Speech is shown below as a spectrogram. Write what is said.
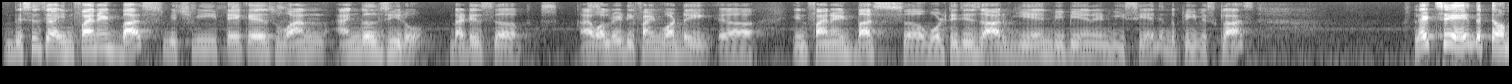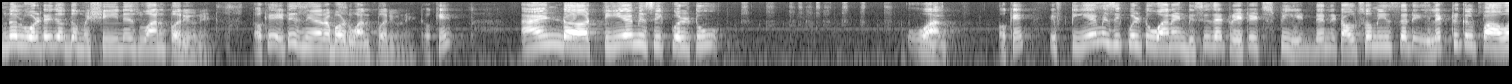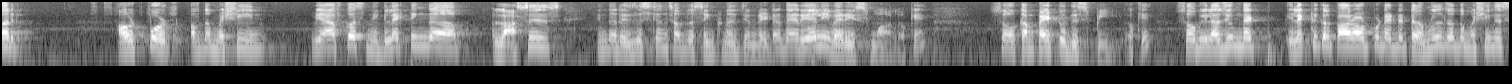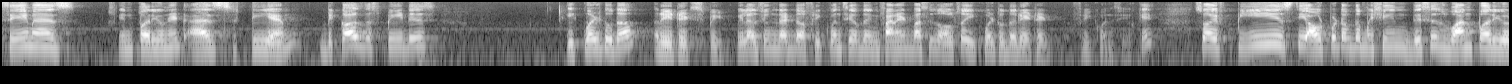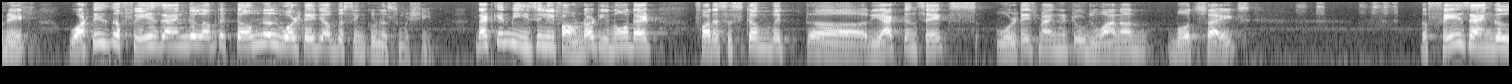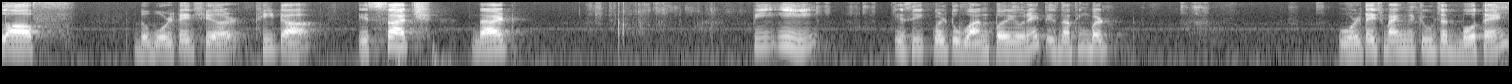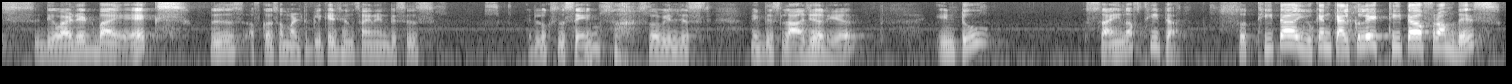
This is your infinite bus which we take as 1 angle 0 that is uh, I have already defined what the uh, infinite bus uh, voltages are VAN, VBN and VCN in the previous class. Let us say the terminal voltage of the machine is 1 per unit, okay. it is near about 1 per unit okay. and uh, Tm is equal to 1. Okay. If Tm is equal to 1 and this is at rated speed, then it also means that the electrical power output of the machine, we are of course neglecting the losses in the resistance of the synchronous generator, they are really very small. Okay. So, compared to this P. Okay. So, we will assume that electrical power output at the terminals of the machine is same as in per unit as T m because the speed is equal to the rated speed. We will assume that the frequency of the infinite bus is also equal to the rated frequency. Okay. So, if P is the output of the machine, this is 1 per unit, what is the phase angle of the terminal voltage of the synchronous machine? That can be easily found out. You know that for a system with uh, reactance x, voltage magnitudes 1 on both sides, the phase angle of the voltage here theta is such that P e is equal to 1 per unit is nothing but voltage magnitudes at both ends divided by x. This is of course, a multiplication sign and this is it looks the same. So, so we will just make this larger here into sine of theta. So, theta you can calculate theta from this.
